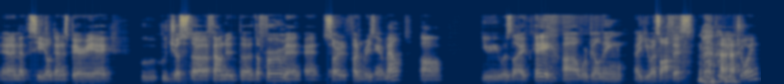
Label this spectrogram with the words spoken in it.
and I met the CEO Denis Barrier, who who just uh, founded the the firm and and started fundraising amount. Um, he was like, "Hey, uh, we're building a U.S. office. Love for you to join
